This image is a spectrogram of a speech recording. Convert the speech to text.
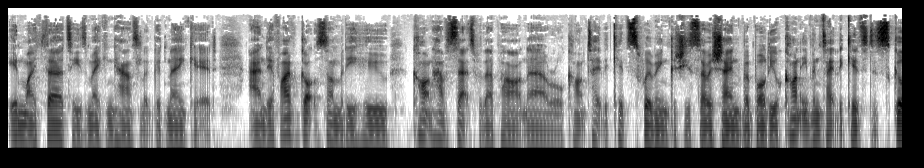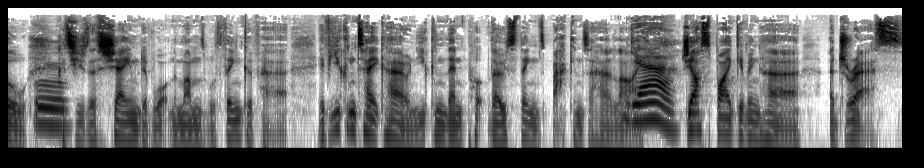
in my 30s making house look good naked, and if I've got somebody who can't have sex with her partner or can't take the kids swimming because she's so ashamed of her body or can't even take the kids to school Mm. because she's ashamed of what the mums will think of her, if you can take her and you can then put those things back into her life, Yeah. just by by giving her a dress.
